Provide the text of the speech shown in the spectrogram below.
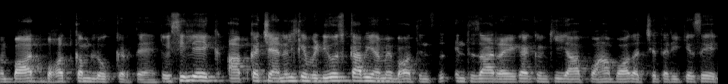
बात बहुत कम लोग करते हैं। तो इसीलिए एक आपका चैनल के वीडियोस का भी हमें बहुत इंतज़ार रहेगा क्योंकि आप वहाँ बहुत अच्छे तरीके से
